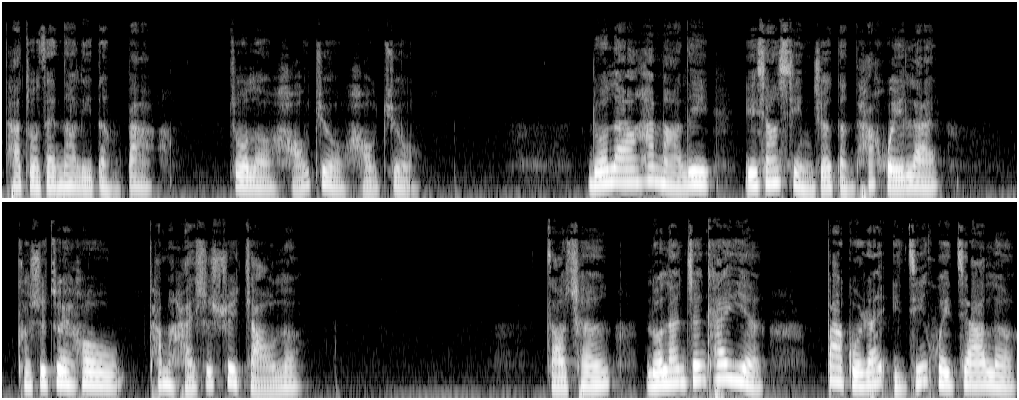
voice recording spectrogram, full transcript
她坐在那里等爸，坐了好久好久。罗兰和玛丽也想醒着等他回来，可是最后他们还是睡着了。早晨，罗兰睁开眼，爸果然已经回家了。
